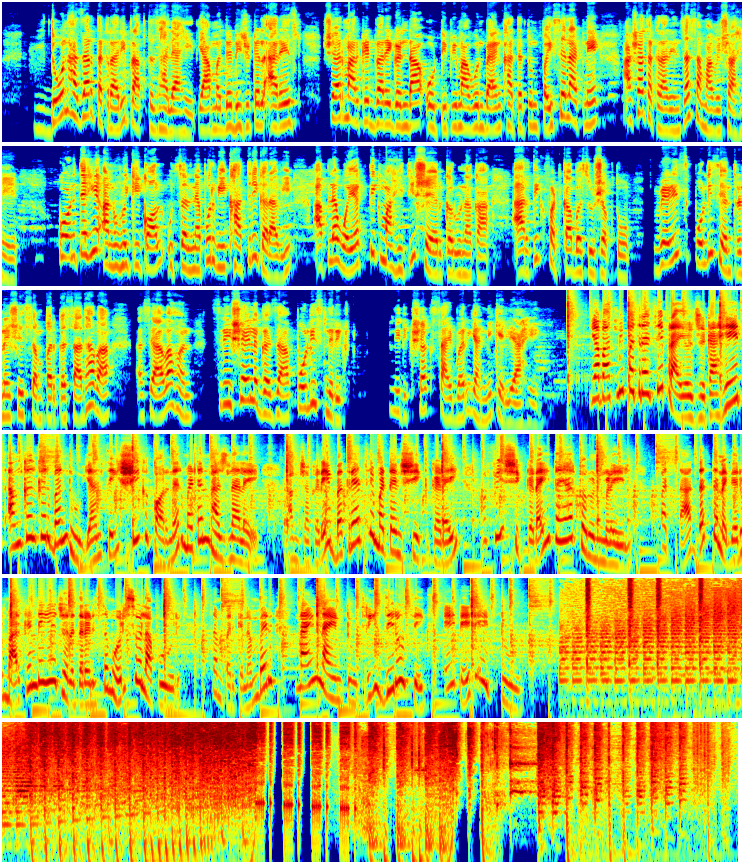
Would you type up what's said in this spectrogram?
दोन हजार तक्रारी प्राप्त झाल्या आहेत. यामध्ये डिजिटल अरेस्ट शेअर मार्केटद्वारे गंडा ओ टी पी मागून बँक खात्यातून पैसे लाटणे अशा तक्रारींचा समावेश आहे. कोणतेही अनोळखी कॉल उचलण्यापूर्वी खात्री करावी. आपल्या वैयक्तिक माहिती शेअर करू नका. आर्थिक फटका बसू शकतो. वेळीच पोलीस यंत्रणेशी संपर्क साधावा असे आवाहन श्रीशैल गजा पोलीस निरीक्ष निरीक्षक सायबर यांनी केले आहे. या बातमीपत्राचे प्रायोजक आहेत अंकलकर बंधू यांचे शीख कॉर्नर मटन भाजनालय. आमच्याकडे बकऱ्याचे मटन शीख कढाई व फिश शीख कढाई तयार करून मिळेल. पत्ता दत्तनगर मार्कंडेय जलतरण समोर सोलापूर. संपर्क number nine nine two three zero six eight eight eight two.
